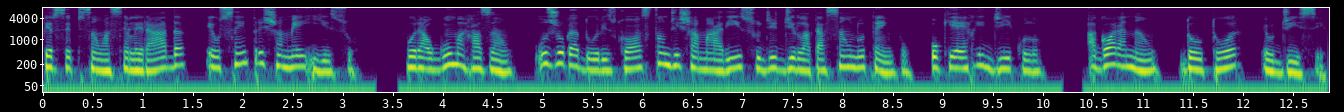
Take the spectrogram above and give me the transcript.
percepção acelerada, eu sempre chamei isso. Por alguma razão, os jogadores gostam de chamar isso de dilatação do tempo, o que é ridículo. Agora não, doutor, eu disse.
